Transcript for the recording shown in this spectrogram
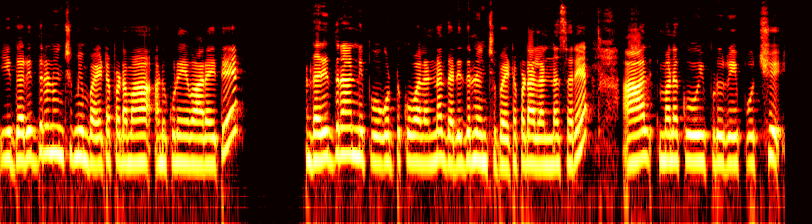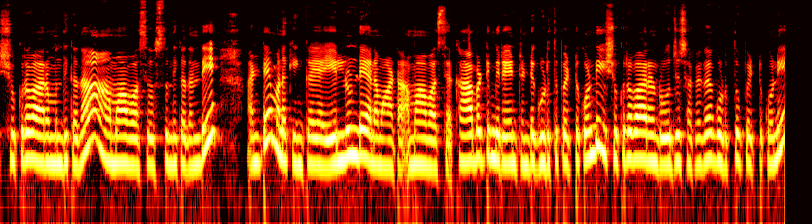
ఈ దరిద్రం నుంచి మేము బయటపడమా? అనుకునేవారైతే దరిద్రాన్ని పోగొట్టుకోవాలన్నా దరిద్రం నుంచి బయటపడాలన్నా సరే ఆ మనకు ఇప్పుడు రేపు వచ్చే శుక్రవారం ఉంది కదా అమావాస్య వస్తుంది కదండి? అంటే మనకి ఇంకా ఎల్లుండే అనమాట అమావాస్య. కాబట్టి మీరు ఏంటంటే గుర్తుపెట్టుకోండి ఈ శుక్రవారం రోజు చక్కగా గుర్తు పెట్టుకొని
